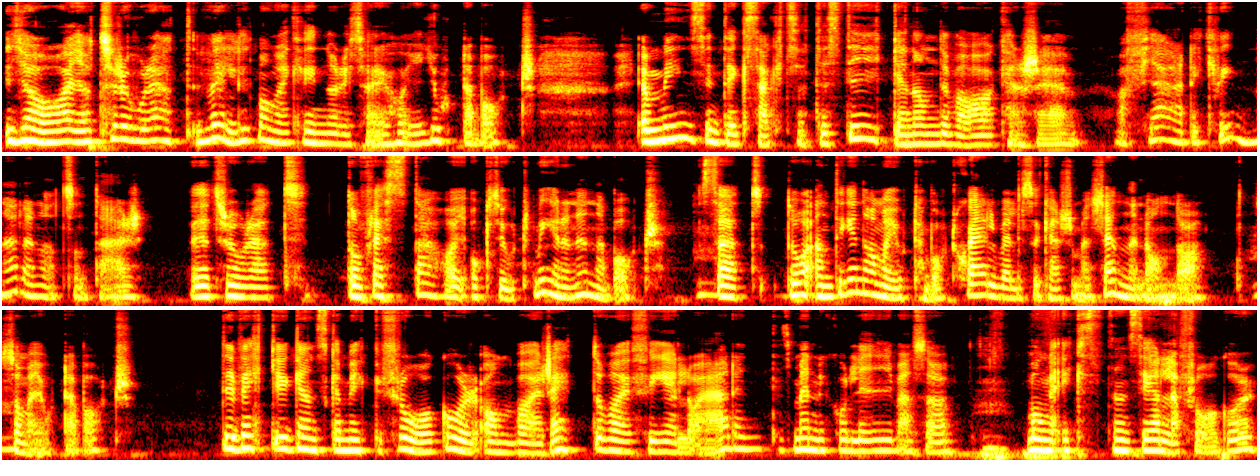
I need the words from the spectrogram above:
Ja, jag tror att väldigt många kvinnor i Sverige har ju gjort abort. Jag minns inte exakt statistiken om det var kanske var fjärde kvinna eller något sånt där. Jag tror att de flesta har också gjort mer än en abort. Så att då antingen har man gjort abort själv eller så kanske man känner någon då som har gjort abort. Det väcker ju ganska mycket frågor om vad är rätt och vad är fel och är det inte ett människoliv? Alltså många existentiella frågor.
